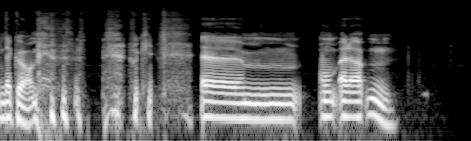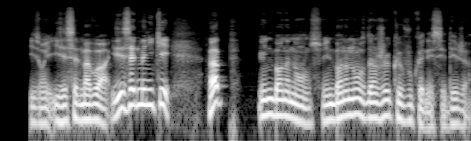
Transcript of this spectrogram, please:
D'accord. ok. Euh, hmm. ils, ont, ils essaient de m'avoir. Ils essaient de me niquer. Hop, une bonne annonce. Une bonne annonce d'un jeu que vous connaissez déjà.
